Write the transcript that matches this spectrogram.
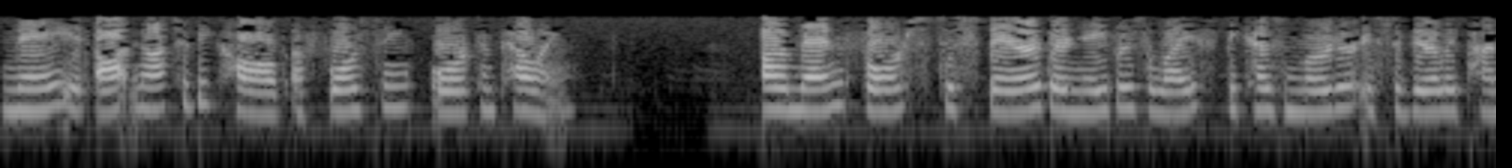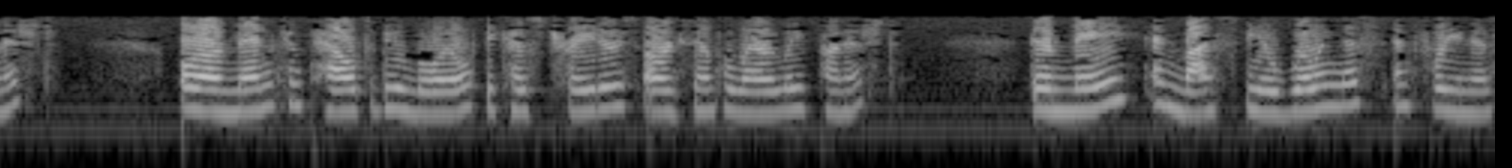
Nay, it ought not to be called a forcing or compelling. Are men forced to spare their neighbor's life because murder is severely punished? Or are men compelled to be loyal because traitors are exemplarily punished? There may and must be a willingness and freeness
